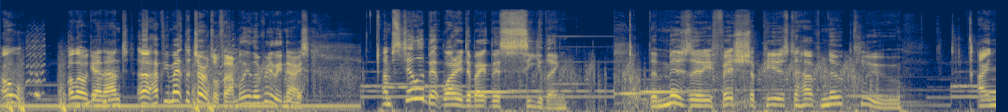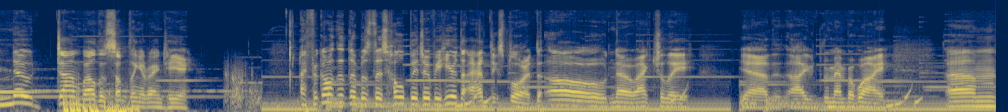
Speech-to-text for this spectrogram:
Oh, hello again, Ant. Uh, have you met the turtle family? They're really nice. I'm still a bit worried about this ceiling. The misery fish appears to have no clue. I know damn well there's something around here. I forgot that there was this whole bit over here that I hadn't explored. Oh, no, actually. Yeah, I remember why. Um,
